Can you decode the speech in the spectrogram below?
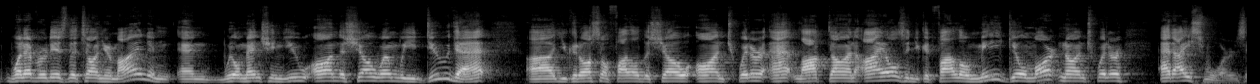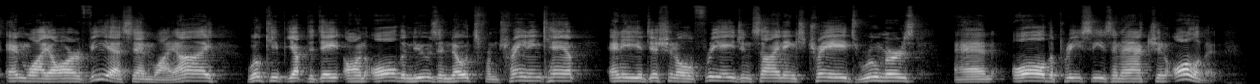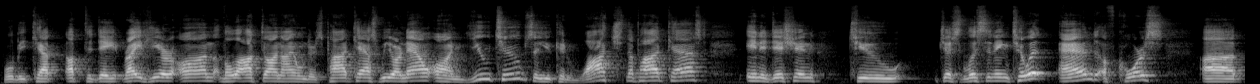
whatever it is that's on your mind, and, and we'll mention you on the show when we do that. Uh, you could also follow the show on Twitter at Locked On Isles, and you could follow me, Gil Martin, on Twitter at Ice Wars, NYR vs We'll keep you up to date on all the news and notes from training camp, any additional free agent signings, trades, rumors, and all the preseason action, all of it will be kept up to date right here on the Locked On Islanders podcast. We are now on YouTube, so you can watch the podcast in addition to just listening to it. And of course, uh,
